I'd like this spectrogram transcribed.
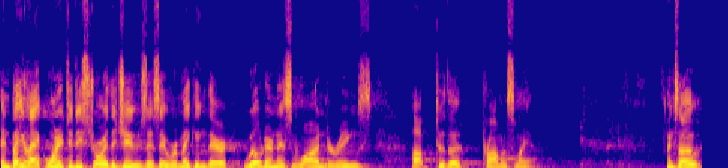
and Balak wanted to destroy the Jews as they were making their wilderness wanderings up to the promised land. And so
